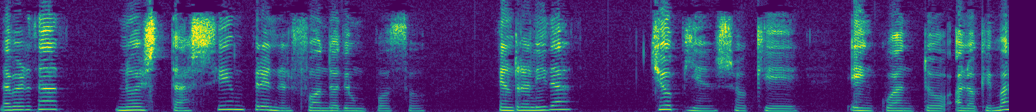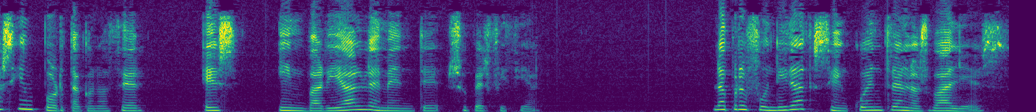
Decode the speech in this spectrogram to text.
La verdad no está siempre en el fondo de un pozo. En realidad, yo pienso que, en cuanto a lo que más importa conocer, es invariablemente superficial. La profundidad se encuentra en los valles,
